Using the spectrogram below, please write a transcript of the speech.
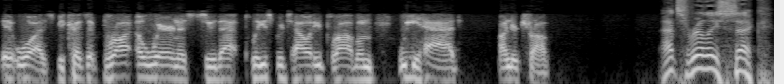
it was because it brought awareness to that police brutality problem we had under Trump. That's really sick.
